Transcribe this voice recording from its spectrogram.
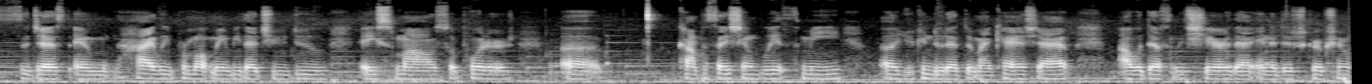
suggest and highly promote maybe that you do a small supporter uh, compensation with me. Uh, you can do that through my Cash App. I would definitely share that in the description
